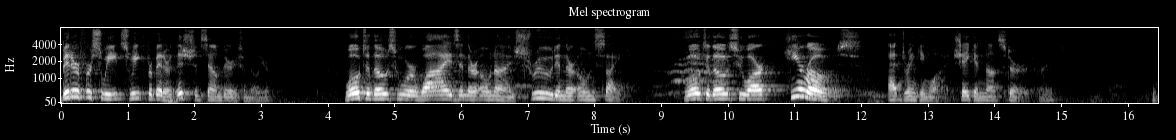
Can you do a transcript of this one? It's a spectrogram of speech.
bitter for sweet, sweet for bitter. This should sound very familiar. Woe to those who are wise in their own eyes, shrewd in their own sight. Woe to those who are heroes at drinking wine, shaken, not stirred, right?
